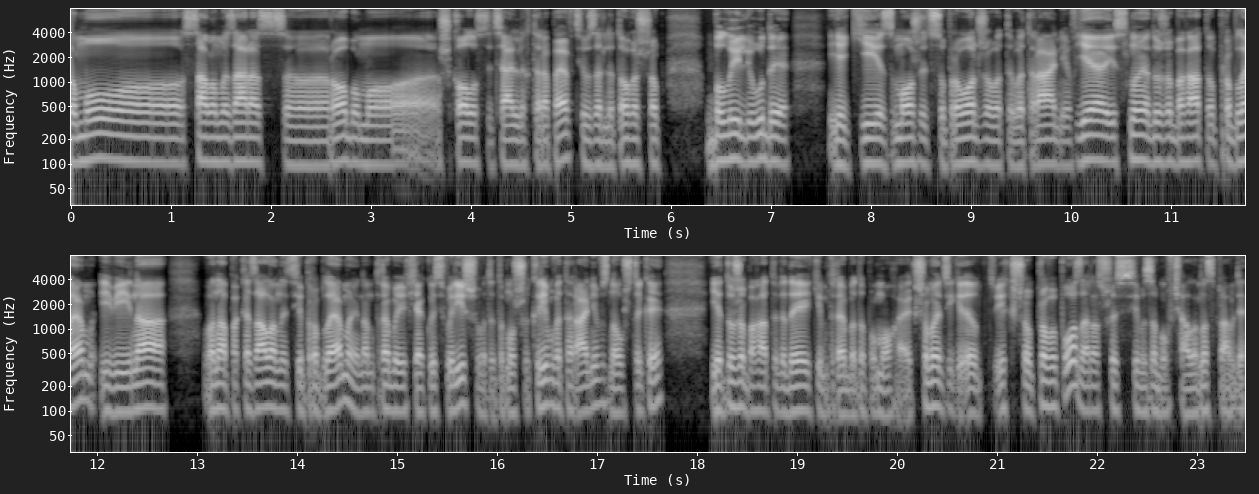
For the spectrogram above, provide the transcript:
Тому саме ми зараз е, робимо школу соціальних терапевтів для того, щоб були люди, які зможуть супроводжувати ветеранів. Є існує дуже багато проблем, і війна вона показала на ці проблеми, і нам треба їх якось вирішувати. Тому що крім ветеранів, знову ж таки, є дуже багато людей, яким треба допомога. Якщо ми тільки, якщо про ВПО зараз щось всі замовчали, насправді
